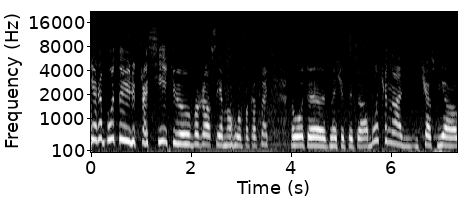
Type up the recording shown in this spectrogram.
Я работаю электросетью, пожалуйста, я могу показать. Вот, э, значит, это обочина. Сейчас я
